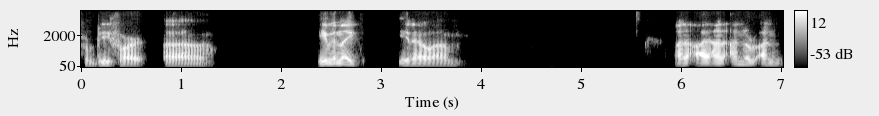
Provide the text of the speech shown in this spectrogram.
from beefheart uh even like you know um on on, on the on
